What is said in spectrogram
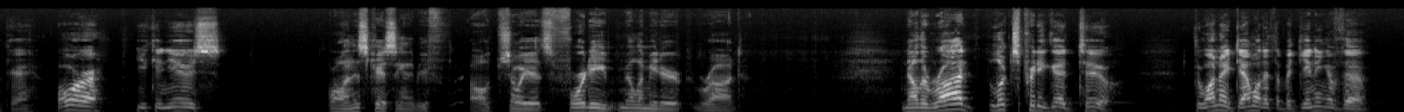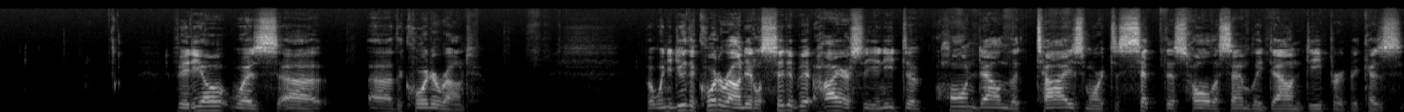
Okay. Or you can use well in this case I'm going to be I'll show you it's 40 millimeter rod now the rod looks pretty good too the one I demoed at the beginning of the video was uh, uh, the quarter round but when you do the quarter round it'll sit a bit higher so you need to hone down the ties more to sit this whole assembly down deeper because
